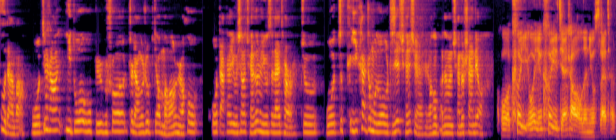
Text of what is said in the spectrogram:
负担吧。我经常一多，我比如说这两个周比较忙，然后我打开邮箱全都是 newsletter，就我这一看这么多，我直接全选，然后把它们全都删掉。我刻意我已经刻意减少了我的 newsletter，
